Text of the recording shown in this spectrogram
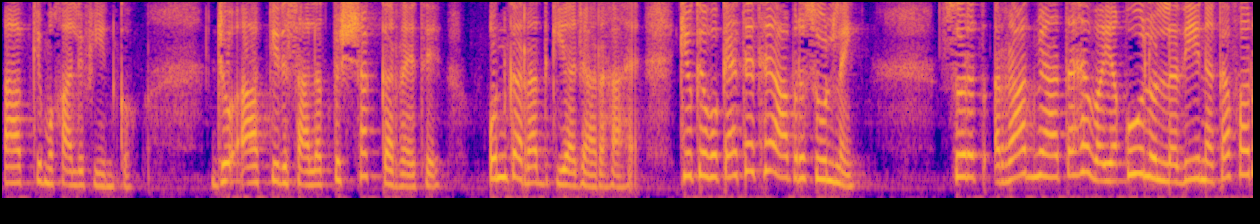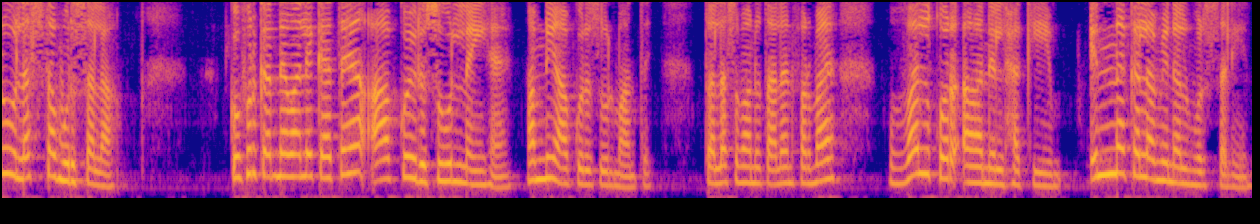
آپ کے مخالفین کو، جو آپ کی رسالت پہ شک کر رہے تھے۔ ان کا رد کیا جا رہا ہے کیونکہ وہ کہتے تھے آپ رسول نہیں۔ سورت راد میں آتا ہے وہ یقول الدین کفر لستا مرسلا۔ کفر کرنے والے کہتے ہیں، آپ کوئی رسول نہیں ہے ہم نہیں آپ کو رسول مانتے۔ تو اللہ سبحان تعالیٰ نے فرمایا ول قرآن الحکیم ان کلامن المرسلین۔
